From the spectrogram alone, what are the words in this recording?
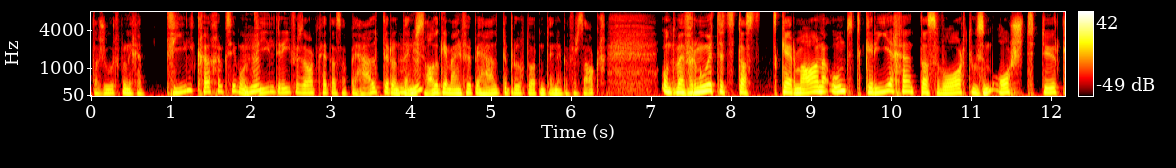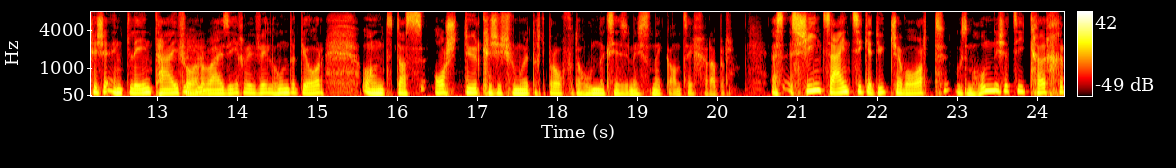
das war ursprünglich ein Pfeilköcher, der Mhm. einen Pfeil drin versorgt hat, also Behälter. Und dann ist es allgemein für Behälter gebraucht worden und dann eben für Sack. Und man vermutet, dass die Germanen und die Griechen das Wort aus dem Osttürkischen entlehnt haben, vor Mhm. weiß ich wie viel, hundert Jahren. Und das Osttürkisch ist vermutlich die Sprache der Hunde gewesen. Also man ist nicht ganz sicher, aber es, es scheint das einzige deutsche Wort aus dem Hundischen zu sein, Köcher.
